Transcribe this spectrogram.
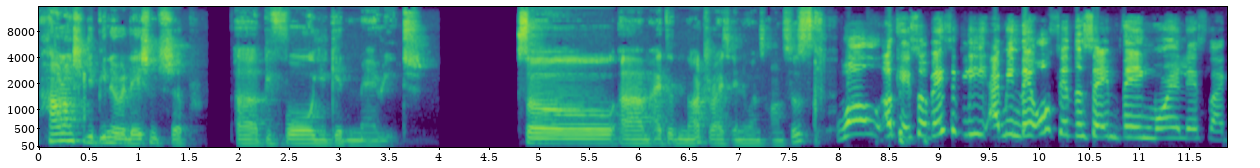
how long should you be in a relationship uh before you get married so um i did not write anyone's answers well, okay. So basically, I mean, they all said the same thing, more or less. Like,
